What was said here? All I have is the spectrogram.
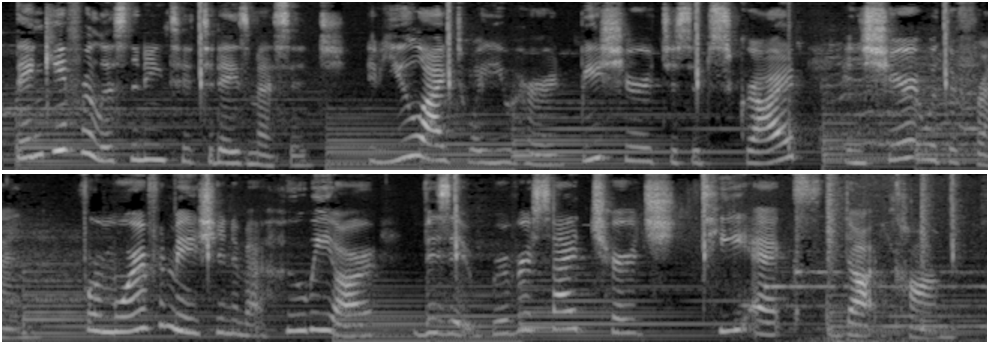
Thank you for listening to today's message. If you liked what you heard, be sure to subscribe and share it with a friend. For more information about who we are, visit riversidechurchtx.com.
